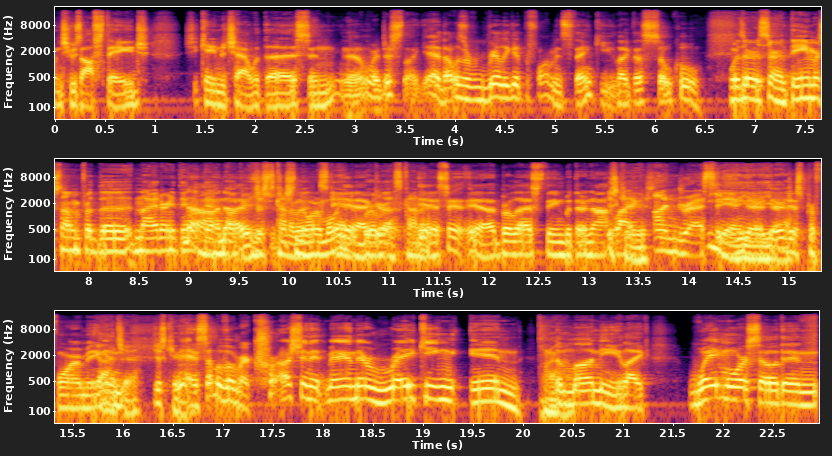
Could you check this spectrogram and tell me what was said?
when she was off stage, she came to chat with us. And, you know, we're just like, yeah, that was a really good performance. Thank you. Like, that's so cool. Was there a certain theme or something for the night or anything like No, that? no, Okay, it's just, just normal. standard Yeah, burlesque kind yeah, of. sa- yeah, burlesque thing, but they're not Just like curious. undressing. Yeah, yeah, they're, they're just performing. Gotcha. And, Just curious. Yeah, some of them are crushing it, man. They're raking in the money, like way more so than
